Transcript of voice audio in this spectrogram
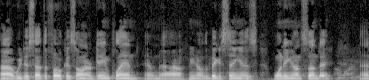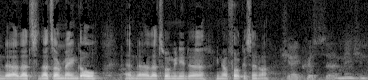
Uh, we just have to focus on our game plan, and uh, you know, the biggest thing is winning on Sunday, and uh, that's that's our main goal, and uh, that's what we need to you know focus in on. Chad, Chris uh, mentioned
